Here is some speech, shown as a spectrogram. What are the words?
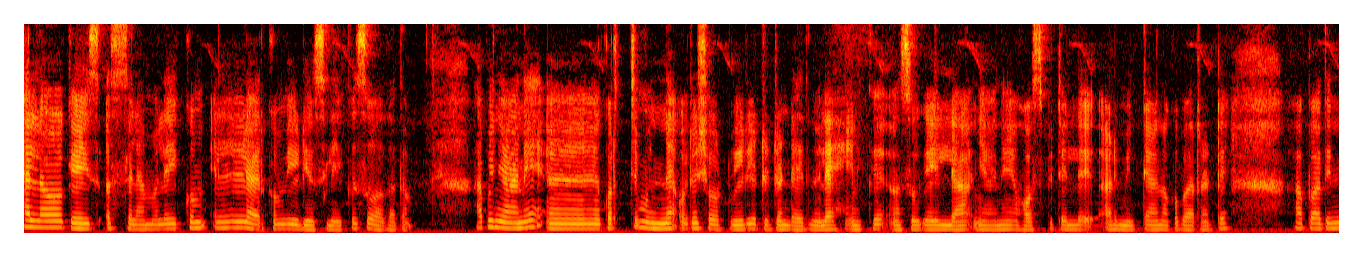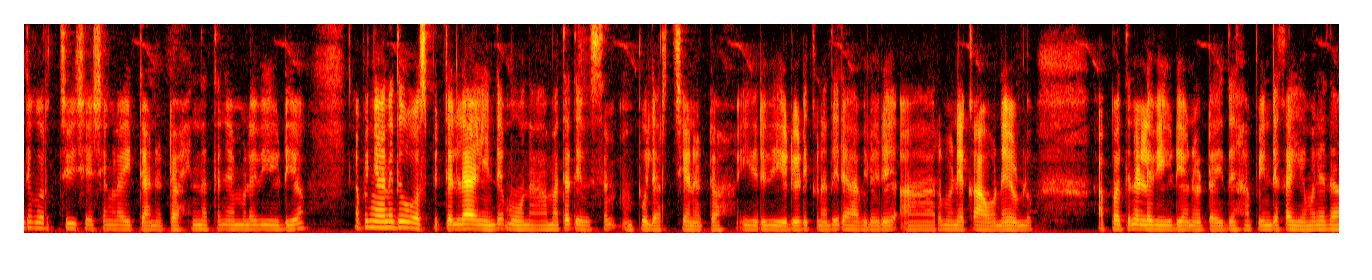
ഹലോ ഗെയ്സ് അസ്സലാമലൈക്കും എല്ലാവർക്കും വീഡിയോസിലേക്ക് സ്വാഗതം. അപ്പോൾ ഞാൻ കുറച്ച് മുന്നേ ഒരു ഷോർട്ട് വീഡിയോ ഇട്ടിട്ടുണ്ടായിരുന്നു അല്ലേ എനിക്ക് സുഖമില്ല ഞാൻ ഹോസ്പിറ്റലിൽ അഡ്മിറ്റ് അഡ്മിറ്റാണെന്നൊക്കെ പറഞ്ഞിട്ട്. അപ്പോൾ അതിന്റെ കുറച്ച് വിശേഷങ്ങളായിട്ടാണ് കേട്ടോ ഇന്നത്തെ നമ്മളെ വീഡിയോ അപ്പോൾ ഞാനിത് ഹോസ്പിറ്റലിൽ അതിന്റെ മൂന്നാമത്തെ ദിവസം പുലർച്ചെയാണ് കേട്ടോ ഈ ഒരു വീഡിയോ എടുക്കുന്നത്. രാവിലെ ഒരു ആറ് മണിയൊക്കെ ആവണേ ഉള്ളൂ. അപ്പത്തിനുള്ള വീഡിയോ ആണ് കേട്ടോ ഇത്. അപ്പോൾ എന്റെ കയ്യമ്മൽ ഇതാ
